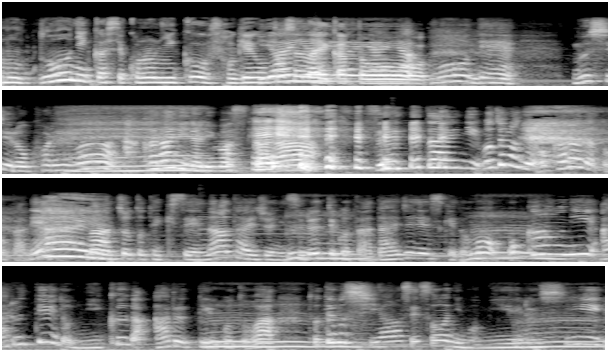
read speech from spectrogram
もうどうにかしてこの肉をそげ落とせないかと。いやいやいやいやもうねむしろこれは宝になりますからへ絶対にもちろんねお体とかね、はい。まあちょっと適正な体重にするってことは大事ですけども、うん。お顔にある程度肉があるっていうことはうん。とても幸せそうにも見えるし、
